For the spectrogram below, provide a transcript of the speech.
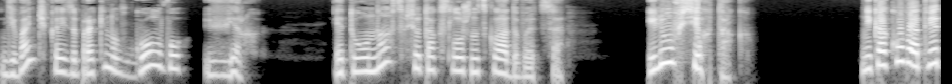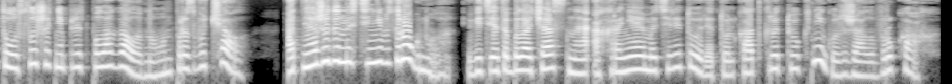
диванчика и запрокинув голову вверх. «Это у нас все так сложно складывается? Или у всех так?» Никакого ответа услышать не предполагала, но он прозвучал. От неожиданности не вздрогнула, ведь это была частная охраняемая территория, только открытую книгу сжала в руках.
